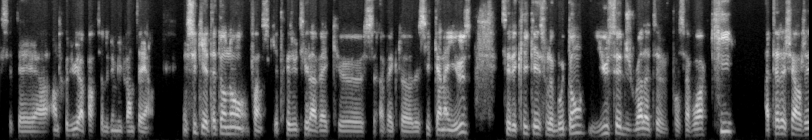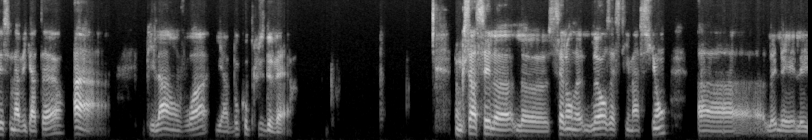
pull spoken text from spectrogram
c'était euh, introduit à partir de 2021. Mais ce qui est étonnant, enfin, ce qui est très utile avec, euh, avec le, site Can I Use, c'est de cliquer sur le bouton Usage Relative pour savoir qui a téléchargé ce navigateur. Ah, puis là, on voit, il y a beaucoup plus de vert. Donc ça, c'est selon leurs estimations, euh, les, les,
